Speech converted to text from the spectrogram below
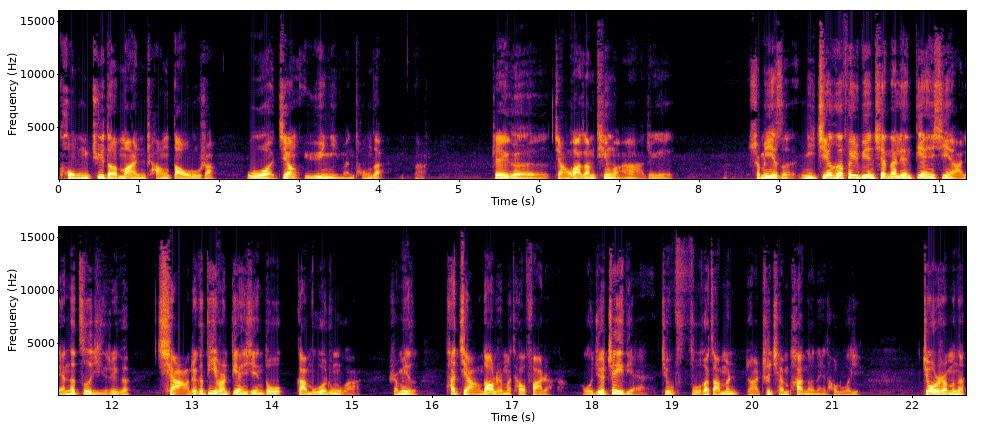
恐惧的漫长道路上，我将与你们同在。”啊，这个讲话咱们听完啊，这个什么意思？你结合菲律宾现在连电信啊，连他自己这个抢这个地方电信都干不过中国啊，什么意思？他讲到了什么？他要发展了。我觉得这一点就符合咱们啊之前判断那套逻辑，就是什么呢？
